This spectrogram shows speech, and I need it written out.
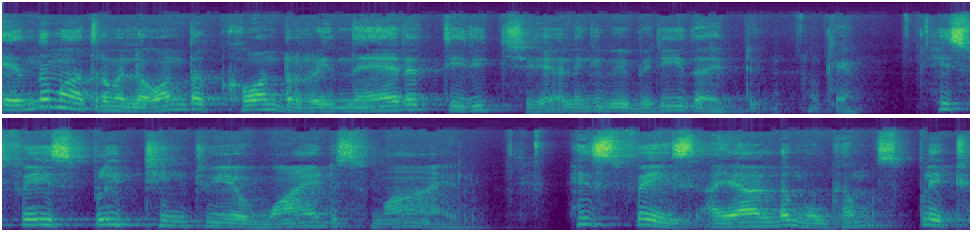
എന്ന് മാത്രമല്ല ഓൺ ദ കോൺട്രറി നേരെ തിരിച്ച് അല്ലെങ്കിൽ വിപരീതമായിട്ട് okay his face split into a wide smile his face അയാളുടെ മുഖം സ്പ്ലിറ്റ്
